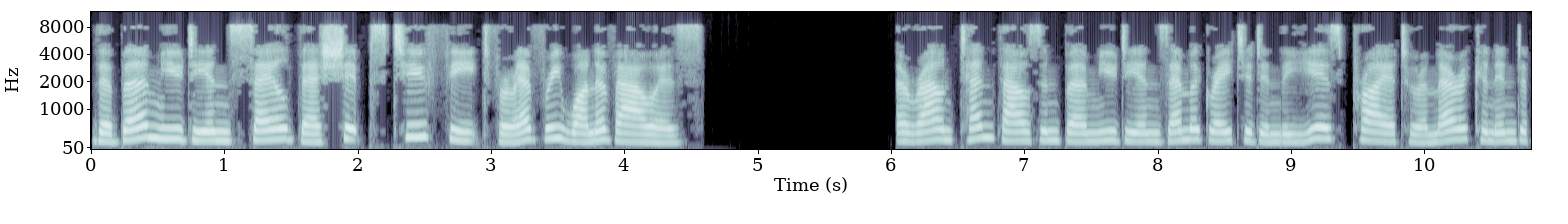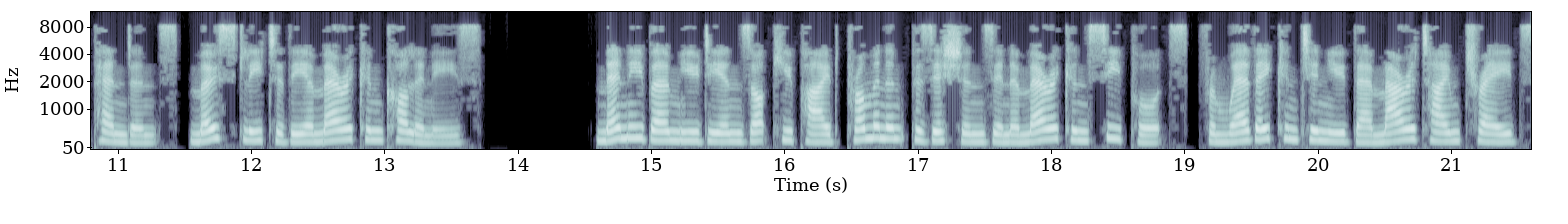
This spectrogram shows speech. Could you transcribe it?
"The Bermudians sailed their ships two feet for every one of ours." Around 10,000 Bermudians emigrated in the years prior to American independence, mostly to the American colonies. Many Bermudians occupied prominent positions in American seaports, from where they continued their maritime trades.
